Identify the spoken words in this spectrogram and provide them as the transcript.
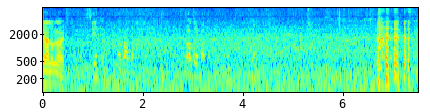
Ya lo grabé. Sienta, la pata. La otra pata. Ya.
